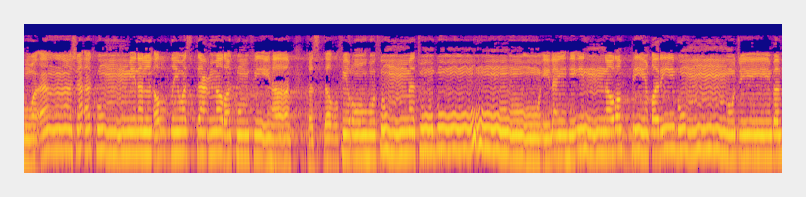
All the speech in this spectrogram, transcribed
هو أنشأكم من الأرض واستعمركم فيها فاستغفروه ثم توبوا إليه إن ربي قريب مجيب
